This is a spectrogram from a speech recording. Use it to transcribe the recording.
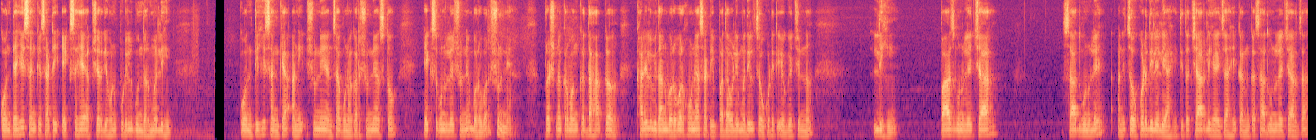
कोणत्याही संख्येसाठी एक्स हे अक्षर घेऊन पुढील गुणधर्म लिही. कोणतीही संख्या आणि शून्य यांचा गुणाकार शून्य असतो. एक्स गुणिले शून्य बरोबर शून्य. प्रश्न क्रमांक दहा क. खालील विधान बरोबर होण्यासाठी पदावलीमधील चौकटीत योग्य चिन्ह लिही. पाच गुणले चार सात गुणले आणि चौकट दिलेली आहे. तिथं चार लिहायचं आहे कारण का सात गुणले चारचा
